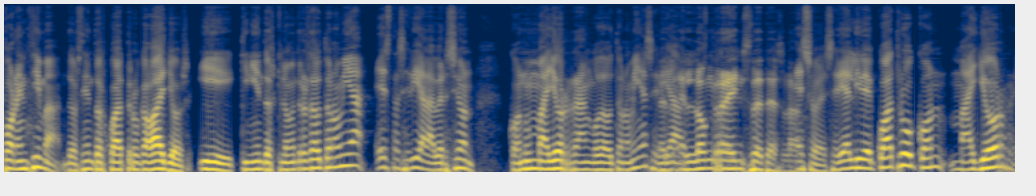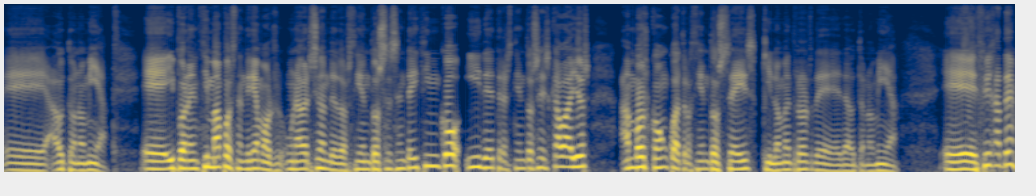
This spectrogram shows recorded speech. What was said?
Por encima, 204 caballos y 500 kilómetros de autonomía. Esta sería la versión con un mayor rango de autonomía. El, Sería el long range de Tesla. eso es, sería el ID4 con mayor eh, autonomía. Eh, y por encima pues tendríamos una versión de 265 y de 306 caballos, ambos con 406 kilómetros de, de autonomía. Eh, fíjate,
